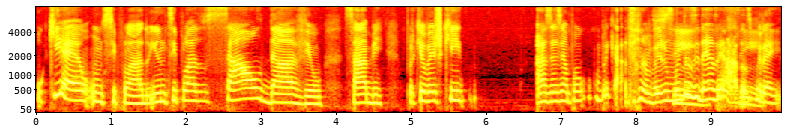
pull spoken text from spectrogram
o que é um discipulado e um discipulado saudável, sabe? Porque eu vejo que às vezes é um pouco complicado. Eu vejo Sim, muitas ideias erradas sim. por aí.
